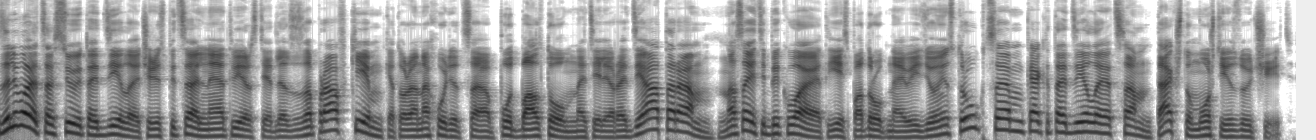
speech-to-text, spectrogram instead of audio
Заливается все это дело через специальное отверстие для заправки, которое находится под болтом на теле радиатора. На сайте Be Quiet есть подробная видеоинструкция, как это делается, так что можете изучить.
